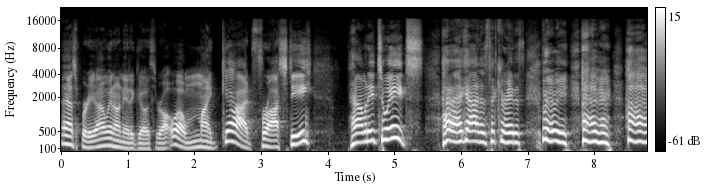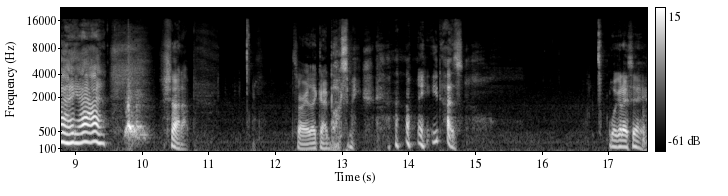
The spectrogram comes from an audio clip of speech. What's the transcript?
That's pretty. Uh, we don't need to go through all. Oh my God, Frosty! How many tweets? Oh my God, it's the greatest movie ever. Oh my God! Shut up. Sorry, that guy bugs me. he does. What could I say?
